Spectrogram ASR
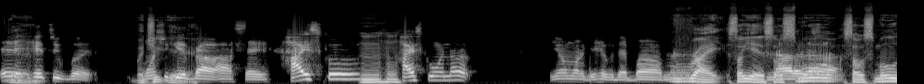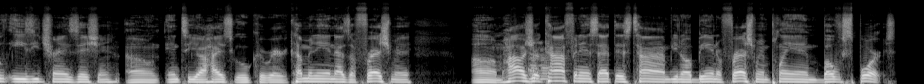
It Yeah. hit you, but, But once you, yeah. get about, I say, high school, hmm high school and up, you don't want to get hit with that ball, man. Right. So yeah. So Not smooth. So smooth, easy transition um, into your high school career. Coming in as a freshman, um, how's your Uh-huh. confidence at this time? You know, being a freshman playing both sports.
